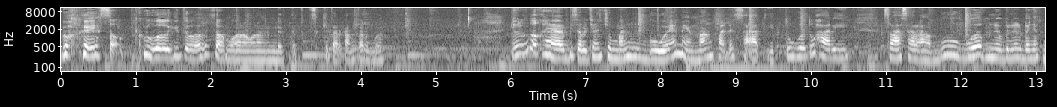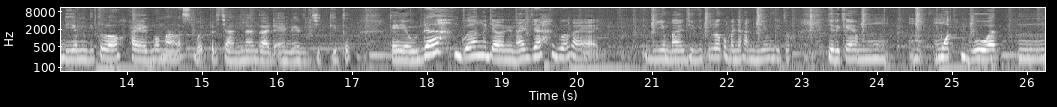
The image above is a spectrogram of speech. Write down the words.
Gue kayak so cool gitu loh sama orang-orang deket sekitar kantor gue ya udah gue kayak bisa bercanda cuman gue memang pada saat itu gue tuh hari Selasa Rabu gue bener-bener banyak diem gitu loh. Kayak gue males buat bercanda gak ada energi gitu. Kayak ya udah gue ngejalanin aja. Gue kayak diem aja gitu loh kebanyakan diem gitu. Jadi kayak mood buat mm,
